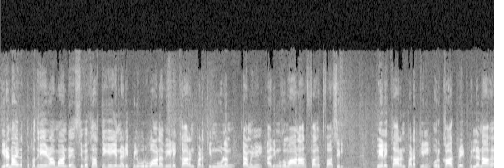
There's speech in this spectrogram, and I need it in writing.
இரண்டாயிரத்து பதினேழாம் ஆண்டு சிவகார்த்திகேயன் நடிப்பில் உருவான வேலைக்காரன் படத்தின் மூலம் தமிழில் அறிமுகமானார் ஃபகத் ஃபாசில். வேலைக்காரன் படத்தில் ஒரு கார்ப்பரேட் வில்லனாக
